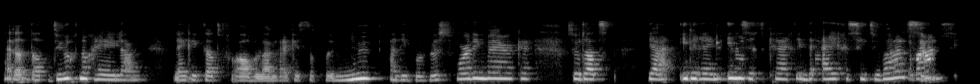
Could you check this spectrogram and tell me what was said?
dat, dat duurt nog heel lang, denk ik dat het vooral belangrijk is dat we nu aan die bewustwording werken, zodat ja, iedereen inzicht krijgt in de eigen situatie.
